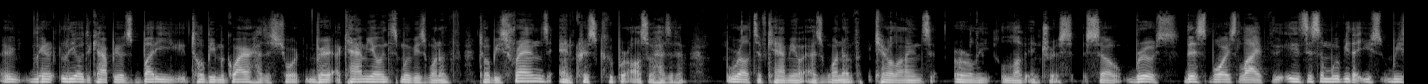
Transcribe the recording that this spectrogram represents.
Leo Leo DiCaprio's buddy, Tobey Maguire, has a short, very, a cameo in this movie as one of Toby's friends, and Chris Cooper also has a relative cameo as one of Caroline's early love interests. So, Bruce, this boy's life is this a movie that you we,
